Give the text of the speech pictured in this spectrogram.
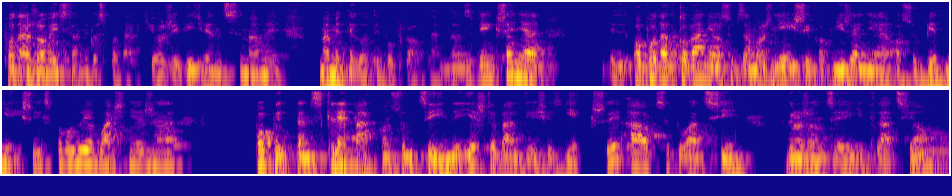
podażowej strony gospodarki ożywić, więc mamy, mamy tego typu problem. No, zwiększenie y, opodatkowania osób zamożniejszych, obniżenie osób biedniejszych spowoduje właśnie, że popyt ten w sklepach konsumpcyjny jeszcze bardziej się zwiększy, a w sytuacji grożącej inflacją,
